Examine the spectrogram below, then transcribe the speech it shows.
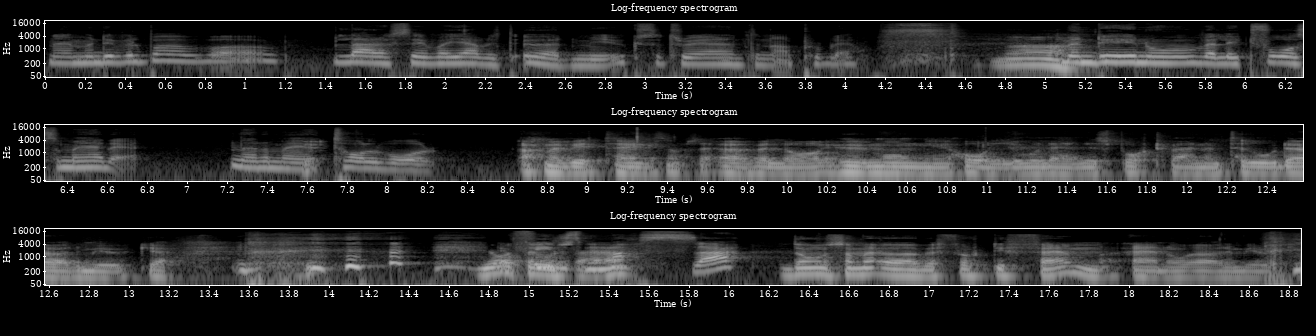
Nej men det är väl bara att vara, lära sig vara jävligt ödmjuk så tror jag inte några problem. Ah. Men det är nog väldigt få som är det. När de är 12 år. Ja, men vi tänker som så här, överlag, hur många i Hollywood eller i sportvärlden tror det ödmjuka? Jag det tror finns så här, massa! de som är över 45 är nog ödmjuka.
